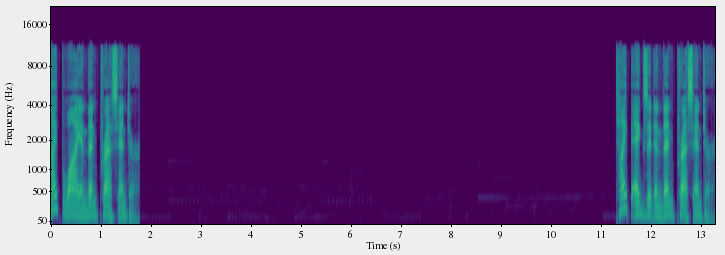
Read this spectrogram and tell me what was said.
Type Y and then press Enter. Type exit and then press enter.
